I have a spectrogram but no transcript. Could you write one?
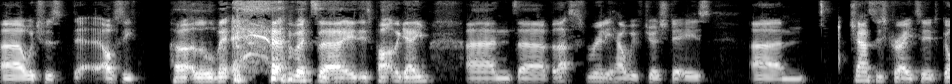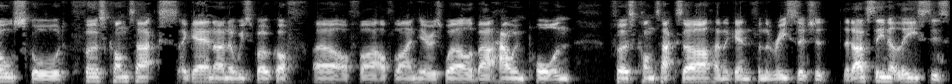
uh, which was uh, obviously hurt a little bit, but uh, it's part of the game. And uh, but that's really how we've judged it: is um, chances created, goals scored, first contacts. Again, I know we spoke off off offline here as well about how important first contacts are, and again from the research that, that I've seen at least is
